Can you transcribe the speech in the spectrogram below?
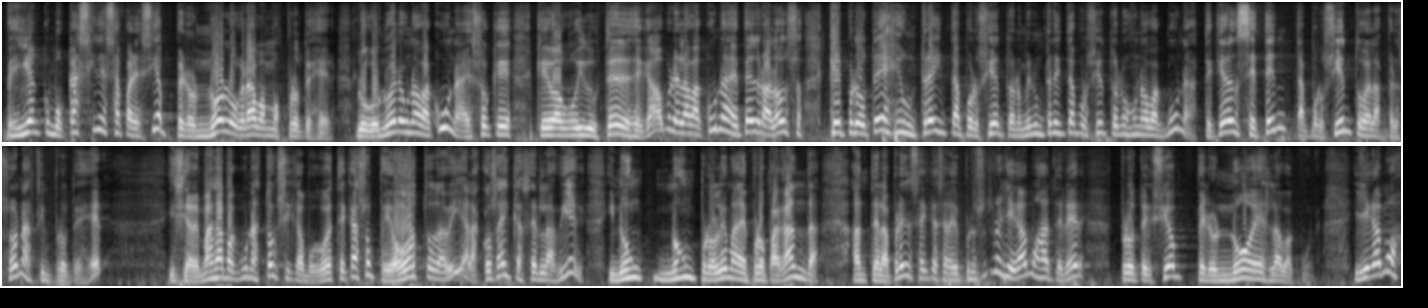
veían como casi desaparecían, pero no lográbamos proteger. Luego no era una vacuna, eso que, que han oído ustedes, de que, ah, hombre, la vacuna de Pedro Alonso, que protege un 30%, no, mira, un 30% no es una vacuna, te quedan 70% de las personas sin proteger. Y si además la vacuna es tóxica, porque en este caso peor todavía, las cosas hay que hacerlas bien. Y no es un, no es un problema de propaganda ante la prensa, hay que hacerlas bien. Nosotros llegamos a tener protección, pero no es la vacuna. Y llegamos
